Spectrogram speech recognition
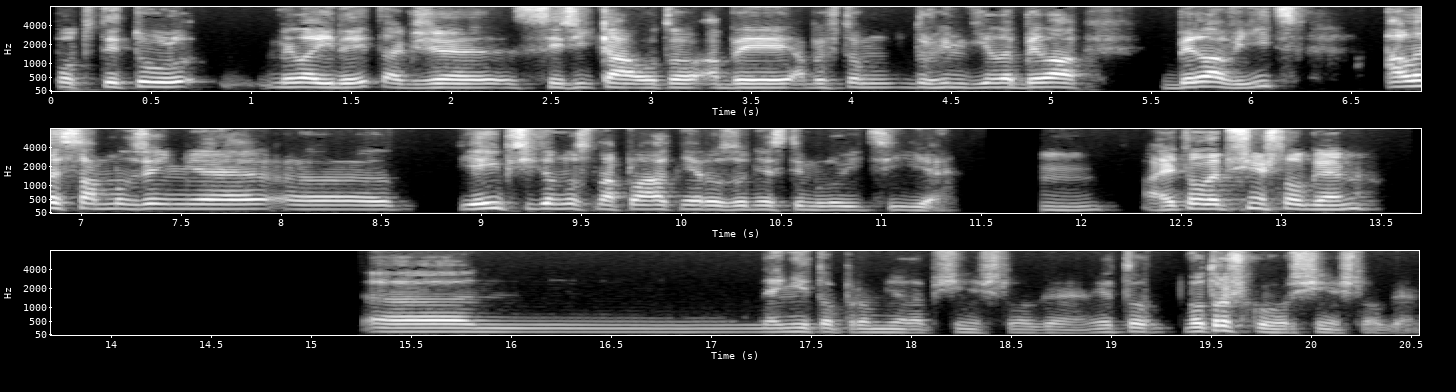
podtitul Milady, takže si říká o to, aby, aby v tom druhém díle byla, byla víc, ale samozřejmě uh, její přítomnost na plátně rozhodně stimulující je. Hmm. A je to lepší než Logan? Uh, není to pro mě lepší než Logan. Je to o trošku horší než Logan.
